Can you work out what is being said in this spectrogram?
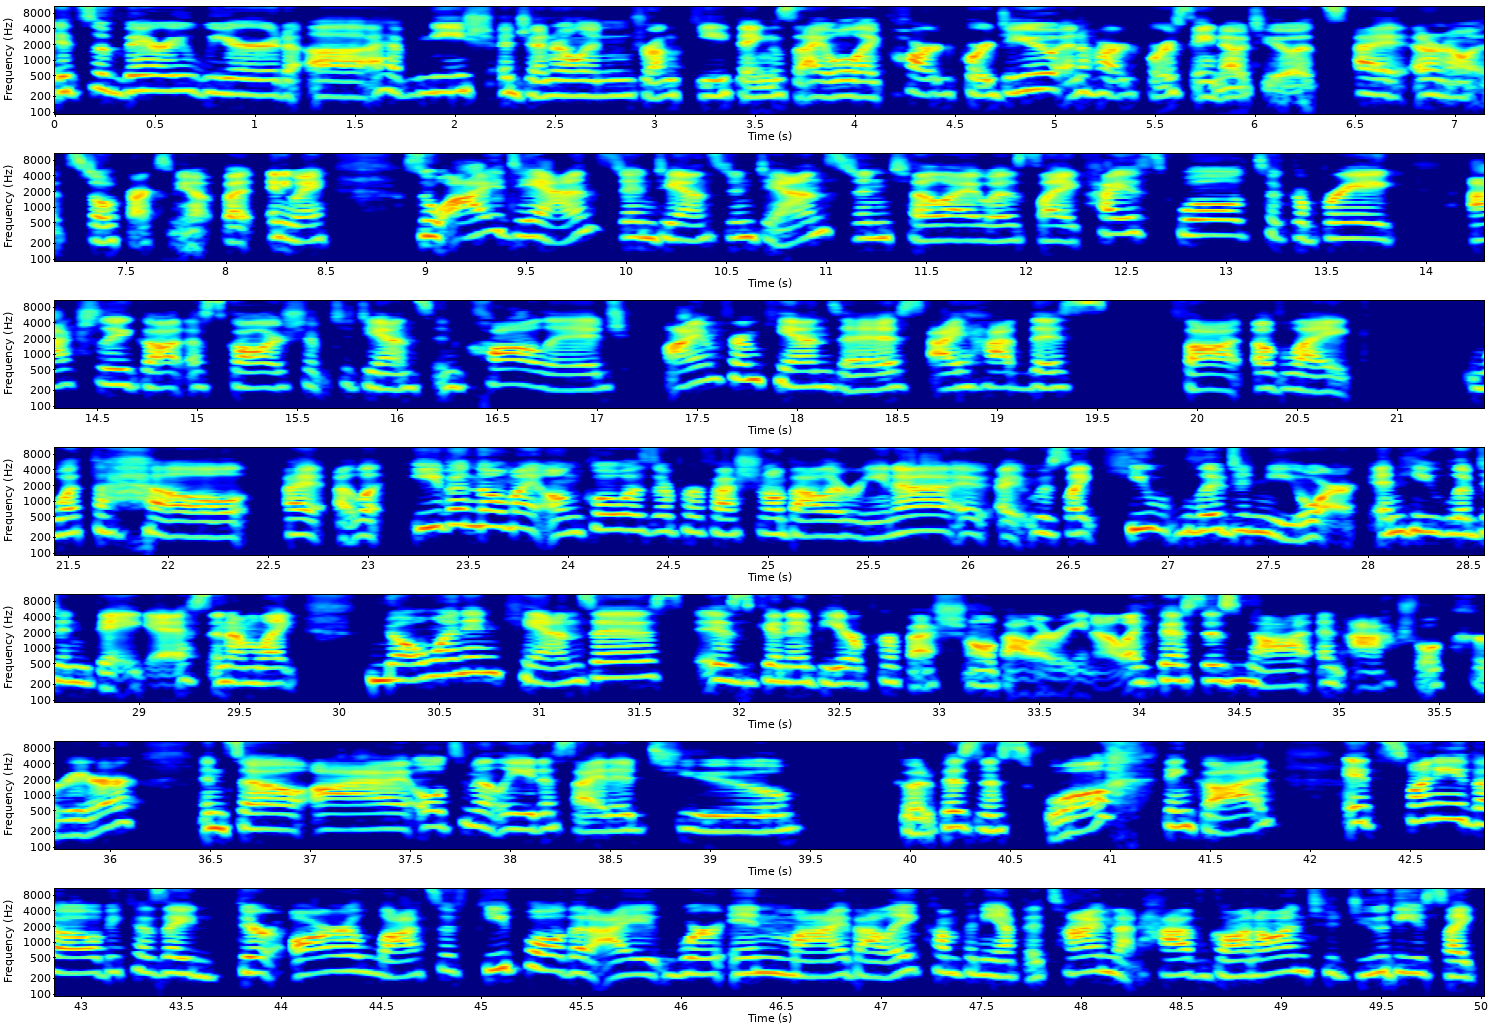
it's a very weird, uh, I have niche adrenaline drunky things I will like hardcore do and hardcore say no to. It's, I, I don't know, it still cracks me up. But anyway, so I danced and danced and danced until I was like high school, took a break, actually got a scholarship to dance in college. I'm from Kansas. I had this thought of like, what the hell I, even though my uncle was a professional ballerina, it, it, was like he lived in New York and he lived in Vegas, and I'm like, no one in Kansas is gonna be a professional ballerina. Like this is not an actual career, and so I ultimately decided to go to business school. Thank God. It's funny though because I there are lots of people that I were in my ballet company at the time that have gone on to do these like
